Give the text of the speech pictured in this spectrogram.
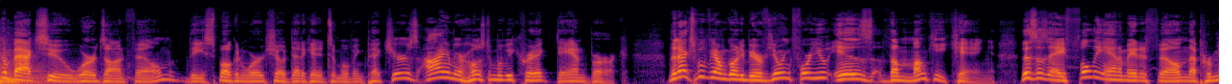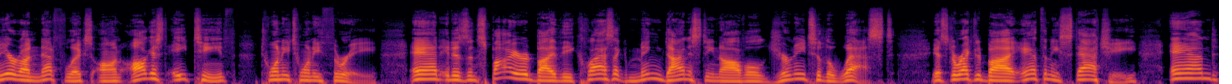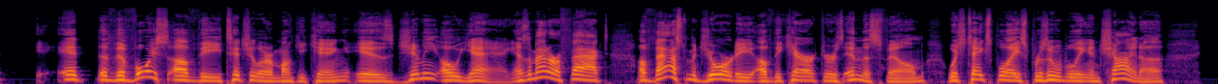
Welcome back to Words on Film, the spoken word show dedicated to moving pictures. I am your host and movie critic, Dan Burke. The next movie I'm going to be reviewing for you is The Monkey King. This is a fully animated film that premiered on Netflix on August 18th, 2023, and it is inspired by the classic Ming Dynasty novel Journey to the West. It's directed by Anthony Stacchi, and it the voice of the titular Monkey King is Jimmy O Yang. As a matter of fact, a vast majority of the characters in this film, which takes place presumably in China,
